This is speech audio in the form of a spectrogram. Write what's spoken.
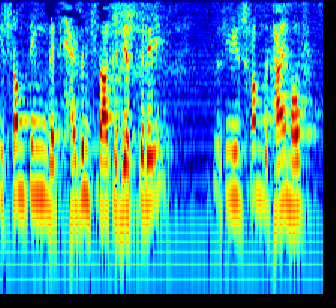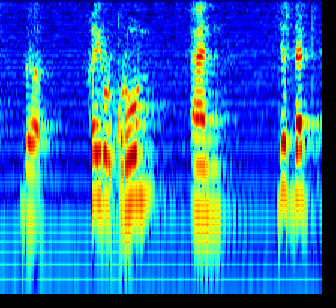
is something that hasn't started yesterday. This is from the time of the Khairul Qurun and just that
